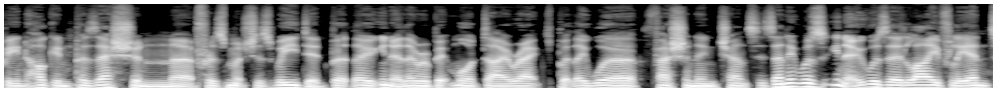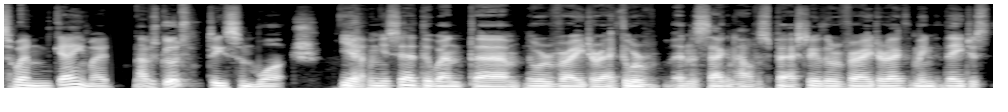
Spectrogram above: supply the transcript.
been hogging possession uh, for as much as we did, but they, you know, they were a bit more direct, but they were fashioning chances. And it was, you know, it was a lively end to end game. I had That was good. decent watch. Yeah, Yeah. when you said they went, um, they were very direct. They were in the second half, especially. They were very direct. I mean, they just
